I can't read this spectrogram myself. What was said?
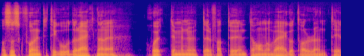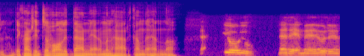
Och så får du inte tillgodoräkna det 70 minuter för att du inte har någon väg att ta dig runt till. Det är kanske inte är så vanligt där nere men här kan det hända. Jo, jo, det är med. Och det,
